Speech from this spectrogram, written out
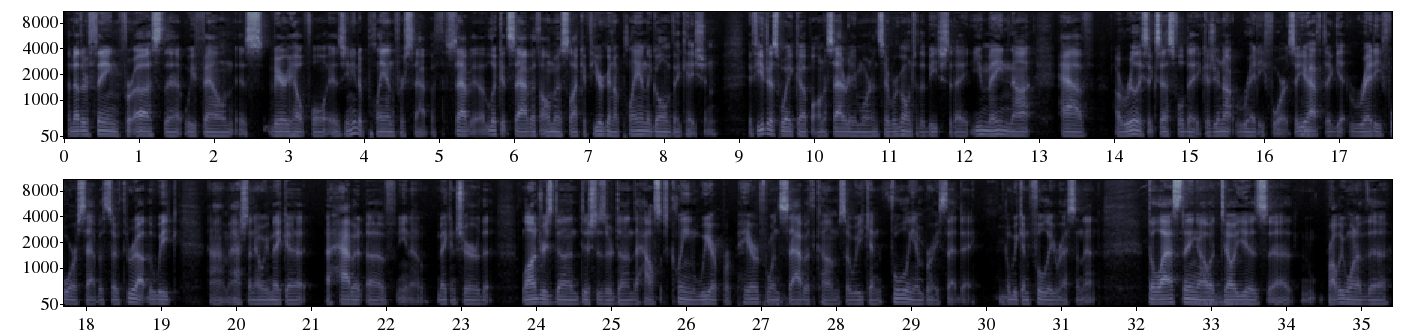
Another thing for us that we found is very helpful is you need to plan for Sabbath. Sabbath look at Sabbath almost like if you're going to plan to go on vacation. If you just wake up on a Saturday morning and say we're going to the beach today, you may not have a really successful day because you're not ready for it. So you have to get ready for Sabbath. So throughout the week, um, Ashley and I we make a a habit of you know making sure that laundry's done, dishes are done, the house is clean. We are prepared for when Sabbath comes, so we can fully embrace that day and we can fully rest in that. The last thing I would tell you is uh, probably one of the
